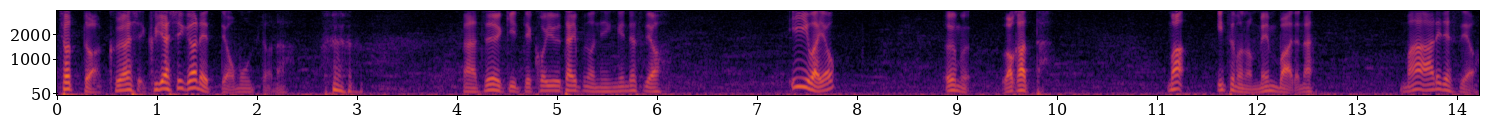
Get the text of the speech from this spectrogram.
ちょっとは悔し悔しがれって思うけどな。夏雪ってこういうタイプの人間ですよ。いいわよ。うむ、わかった。まあ、いつものメンバーだな。まああれですよ。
